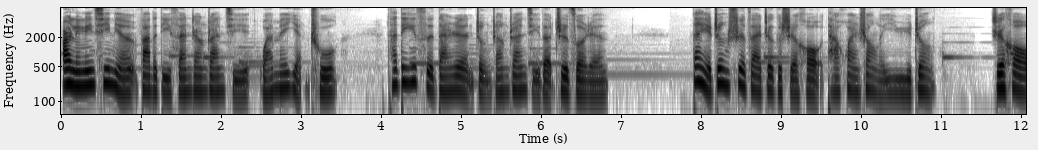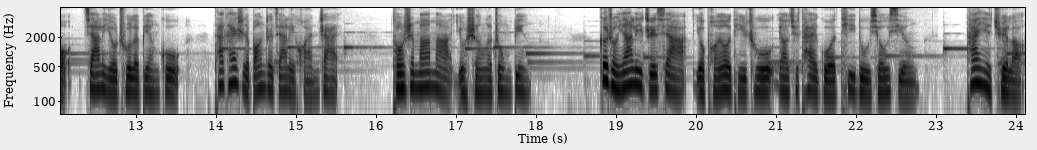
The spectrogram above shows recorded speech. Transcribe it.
二零零七年发的第三张专辑《完美演出》，他第一次担任整张专辑的制作人。但也正是在这个时候，他患上了抑郁症，之后家里又出了变故，他开始帮着家里还债。同时，妈妈又生了重病，各种压力之下，有朋友提出要去泰国剃度修行，他也去了。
